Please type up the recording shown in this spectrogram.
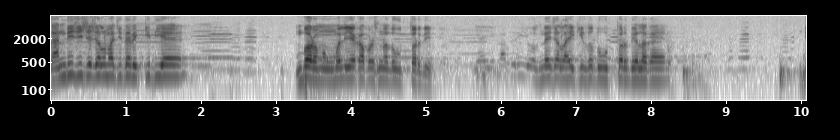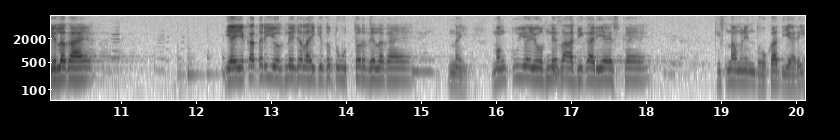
गांधीजीच्या जन्माची तारीख किती आहे? बरं मग मला एका प्रश्नाचं उत्तर दे. या एका तरी योजनेच्या लायकीचं तू उत्तर दिलं काय? दिलं काय? या एका तरी योजनेच्या लायकीचं तू उत्तर दिलं काय? नाही. मग तू या योजनेचा अधिकारी आहेस काय? किसना म्हणेन धोका दिया रे.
